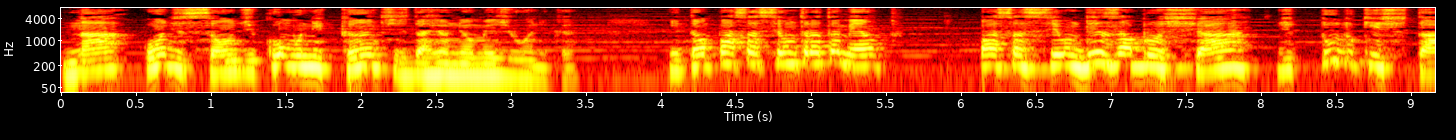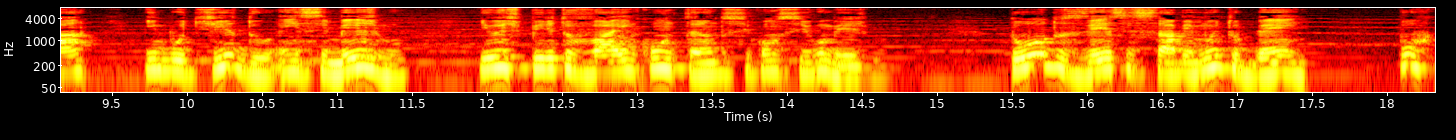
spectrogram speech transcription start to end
na condição de comunicantes da reunião mediúnica. Então passa a ser um tratamento, passa a ser um desabrochar de tudo que está embutido em si mesmo e o espírito vai encontrando-se consigo mesmo. Todos esses sabem muito bem por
